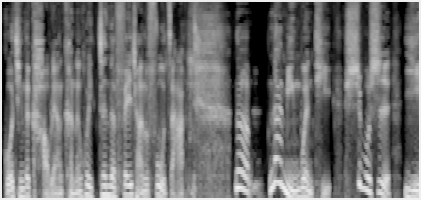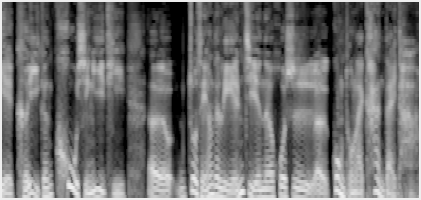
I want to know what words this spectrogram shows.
国情的考量可能会真的非常的复杂。那难民问题是不是也可以跟酷刑议题呃做怎样的连接呢？或是呃共同来看待它？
